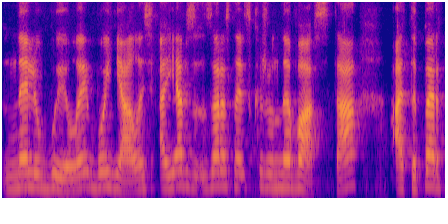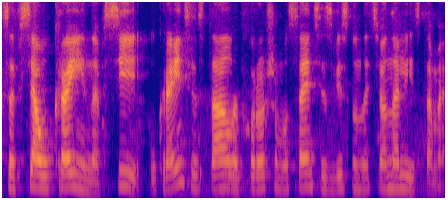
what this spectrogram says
не любили, боялись. А я зараз навіть скажу не вас, та а тепер це вся Україна. Всі українці стали в хорошому сенсі, звісно, націоналістами.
